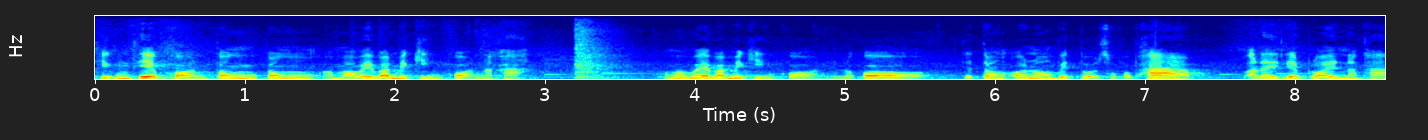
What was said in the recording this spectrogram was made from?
ที่กรุงเทพก่อนต้องต้องเอามาไว้บ้านแม่กิ่งก่อนนะคะ เอามาไว้บ้านแม่กิ่งก่อน แล้วก็จะต้องเอาน้องไปตรวจสุขภาพอะไรเรียบร้อยนะคะ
